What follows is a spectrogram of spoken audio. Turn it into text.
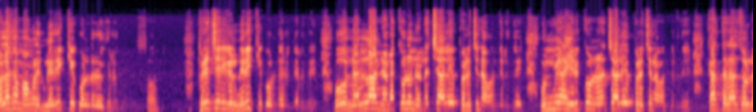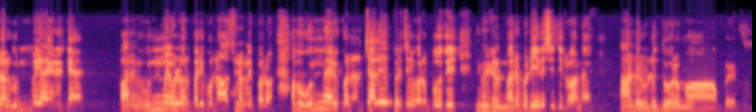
உலகம் அவங்களை நெருக்கி கொண்டிருக்கிறது. பிரச்சனைகள் நெருக்கி கொண்டு இருக்கிறது ஓ நல்லா நடக்கணும்னு நினைச்சாலே பிரச்சனை வந்துருது. உண்மையா இருக்கணும்னு நினைச்சாலே பிரச்சனை வந்துருது. கத்ததான் தான் சொல்றாரு உண்மையா இருங்க. பாருங்க உண்மை உள்ளவன் பரிபூர்ண ஆசிரியர்களை பெறுவான். அப்ப உண்மை இருக்கும்னு நினைச்சாலே பிரச்சனை வரும்போது இவர்கள் மறுபடியும் என்ன செஞ்சிருவாங்க? ஆண்டவர் விட்டு தூரமா போயிடுவாங்க.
